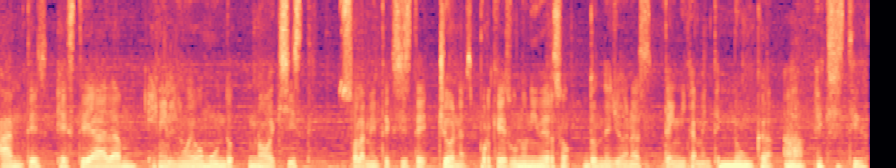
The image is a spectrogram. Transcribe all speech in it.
antes este Adam en el nuevo mundo no existe. Solamente existe Jonas, porque es un universo donde Jonas técnicamente nunca ha existido.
